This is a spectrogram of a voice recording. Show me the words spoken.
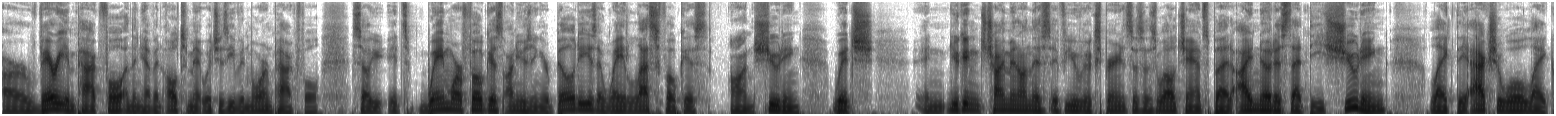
are very impactful, and then you have an ultimate, which is even more impactful. So it's way more focused on using your abilities and way less focused on shooting, which and you can chime in on this if you've experienced this as well, Chance. But I noticed that the shooting, like the actual like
